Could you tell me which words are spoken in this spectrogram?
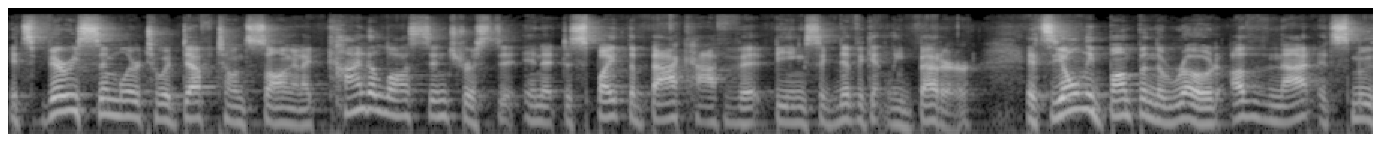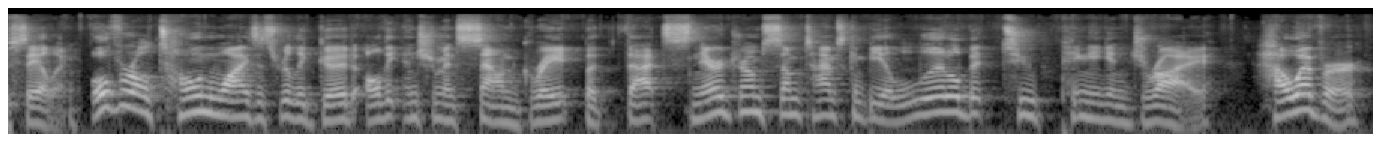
It's very similar to a Deftones song, and I kinda lost interest in it despite the back half of it being significantly better. It's the only bump in the road, other than that, it's smooth sailing. Overall, tone-wise, it's really good. All the instruments sound great, but that snare drum sometimes can be a little bit too pinging and dry. However,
